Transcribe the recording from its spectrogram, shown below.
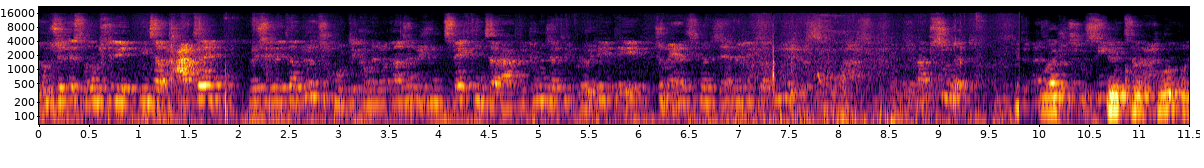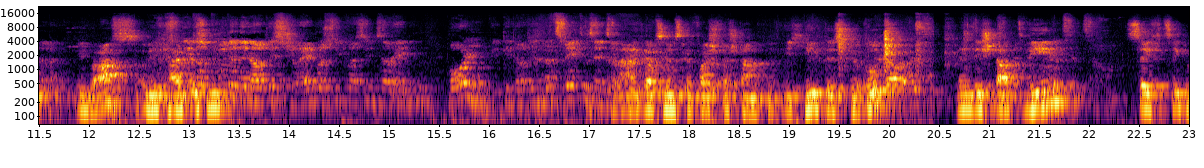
Warum sie, das, warum sie die Inserate, weil sie Literatur zuguntekommen, nur ganz ein bisschen Zweckinserate, wie kommen sie auf die blöde Idee, zum einen, sie können das einfach Literatur übersetzen Das ist absurd. Wort für Kultur, ich weiß, aber ich halte es nicht. genau das schreiben, was die quasi Inserenten wollen. Genau das ist der Zweck des Inserenten. Nein, ich glaube, Sie haben es falsch verstanden. Ich hielt es für gut, wenn die Stadt Wien 60,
